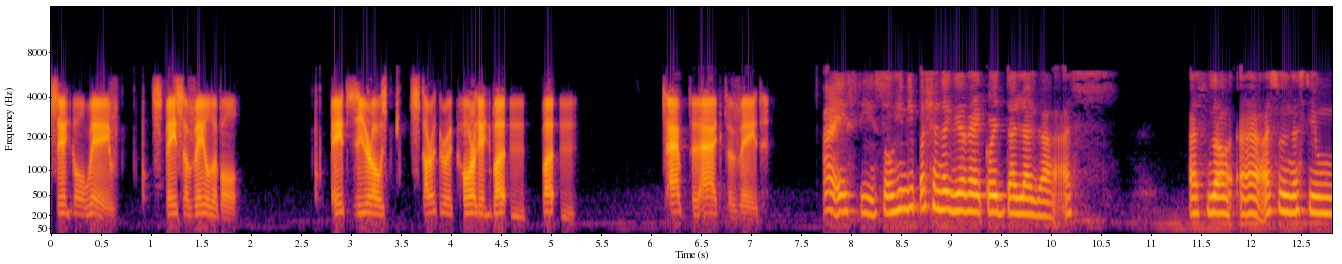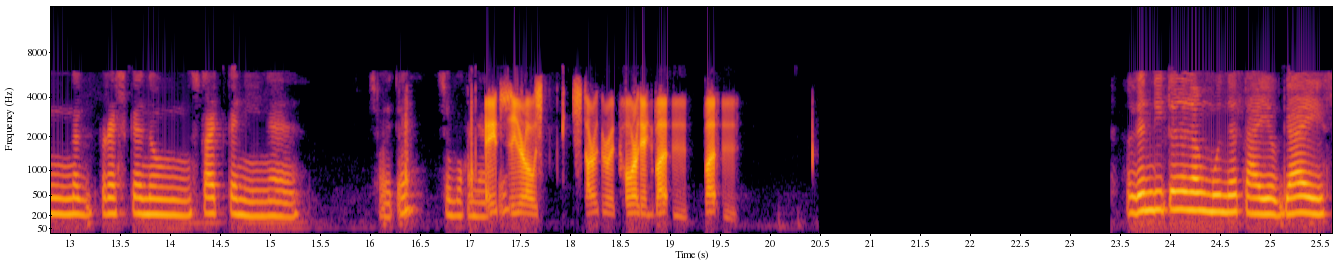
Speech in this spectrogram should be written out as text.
Single wave. Space available. 80. Start recording button. Button. Tap to activate. Ah, I see. So, hindi pa siya nagre-record talaga as as long, ah, as soon as yung nag-press ka nung start kanina. So, ito. Subukan natin. 80. Start recording button. Button. Hanggang dito na lang muna tayo guys.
